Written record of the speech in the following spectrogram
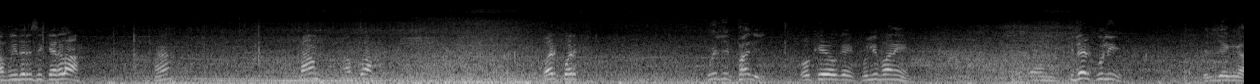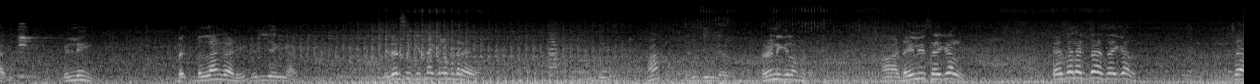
आप इधर से केरला हाँ काम आपका work work Kuli Pani, okay okay कुली पानी किधर कुली Bilyangadi, बिल्डिंग बल्लांगाड़ी Bilyangadi, इधर से कितना किलोमीटर है हाँ Bilyangadi. రెండు ಕಿಲೋಮೀಟರ್ ಹಾಂ ಡೈಲಿ ಸೈಕಲ್ कैसा लगता है ಸೈಕಲ್ ಚಾ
